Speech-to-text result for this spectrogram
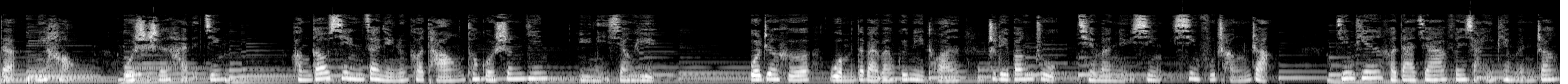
的，你好，我是深海的鲸，很高兴在女人课堂通过声音与你相遇。我正和我们的百万闺蜜团致力帮助千万女性幸福成长。今天和大家分享一篇文章：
